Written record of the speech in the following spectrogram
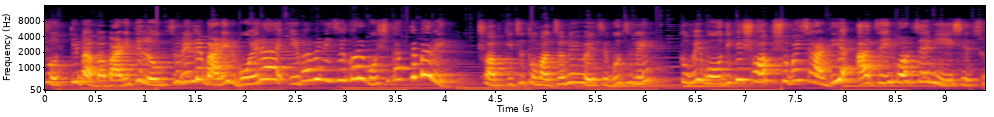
সত্যি বাবা, বাড়িতে লোকজন এলে বাড়ির বউয়েরা এভাবে নিজের ঘরে বসে থাকতে পারে? সবকিছু তোমার জন্যই হয়েছে বুঝলে? তুমি বৌদিকে সব সময় ছাড় দিয়ে আজ এই পর্যায়ে নিয়ে এসেছ।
